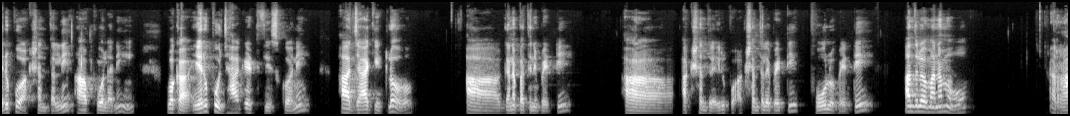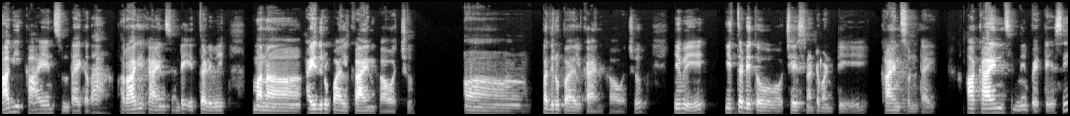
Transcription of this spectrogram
ఎరుపు అక్షంతల్ని ఆ పూలని ఒక ఎరుపు జాకెట్ తీసుకొని ఆ జాకెట్లో ఆ గణపతిని పెట్టి ఆ అక్షంతలు ఎరుపు అక్షంతలు పెట్టి పూలు పెట్టి అందులో మనము రాగి కాయిన్స్ ఉంటాయి కదా రాగి కాయిన్స్ అంటే ఇత్తడివి మన ఐదు రూపాయల కాయిన్ కావచ్చు. పది రూపాయల కాయిన్ కావచ్చు. ఇవి ఇత్తడితో చేసినటువంటి కాయిన్స్ ఉంటాయి. ఆ కాయిన్స్ని పెట్టేసి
